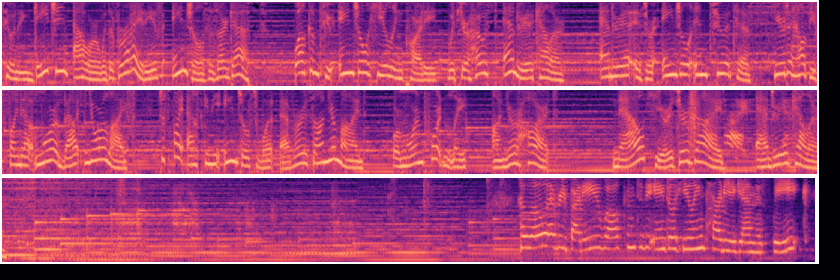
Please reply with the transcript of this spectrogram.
To an engaging hour with a variety of angels as our guests. Welcome to Angel Healing Party with your host, Andrea Keller. Andrea is your angel intuitive, here to help you find out more about your life just by asking the angels whatever is on your mind, or more importantly, on your heart. Now, here is your guide, Andrea Keller. Hello, everybody. Welcome to the Angel Healing Party again this week.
